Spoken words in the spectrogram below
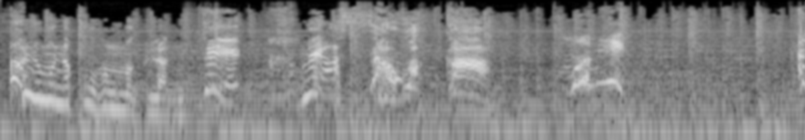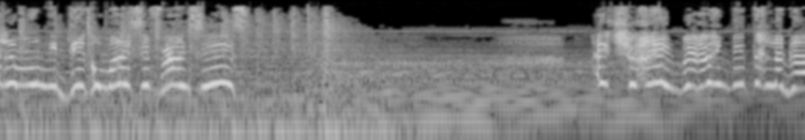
Paano mo nakuhang maglandi? May asawa ka! Mami! Alam mong hindi ko mahal si Francis! I tried, pero hindi talaga!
